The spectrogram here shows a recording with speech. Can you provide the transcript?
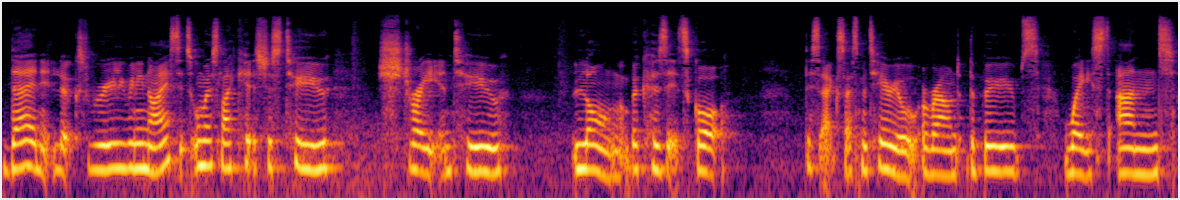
then it looks really really nice. It's almost like it's just too straight and too long because it's got this excess material around the boobs waist and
